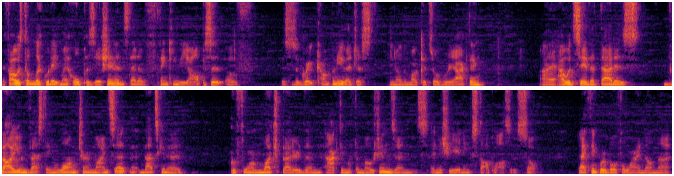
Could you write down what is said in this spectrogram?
if I was to liquidate my whole position instead of thinking the opposite of this is a great company that just, you know, the market's overreacting, I, I would say that that is value investing, long-term mindset. And that's going to perform much better than acting with emotions and initiating stop losses. So I think we're both aligned on that.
